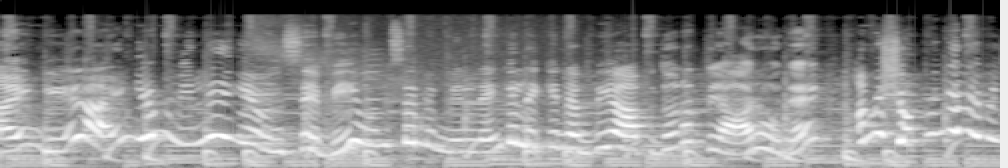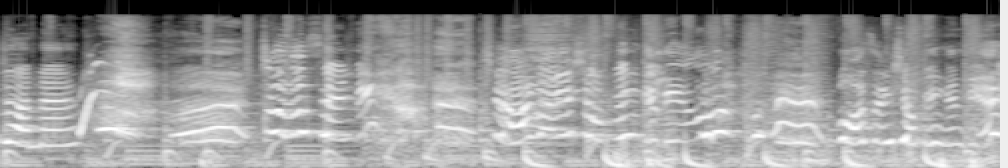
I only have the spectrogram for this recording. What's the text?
आएँगे आएँगे मिलेंगे उनसे भी उनसे भी मिल लेंगे लेकिन अभी आप दोनों तैयार हो जाए। हमें शॉपिंग के लिए भी जाना है। चलो सैंडी चलो शॉपिंग के लिए। बहुत सारी शॉपिंग करनी है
